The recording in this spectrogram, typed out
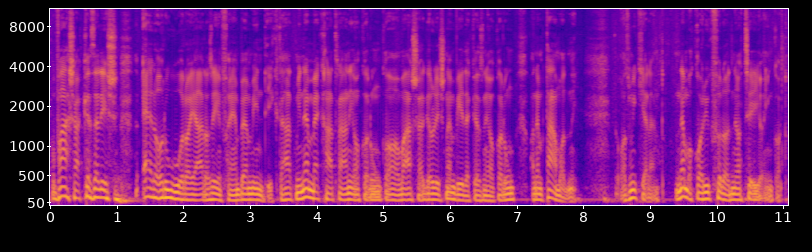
a válságkezelés erre a rúgóra jár az én fejemben mindig. Tehát mi nem meghátrálni akarunk a válság elől, és nem védekezni akarunk, hanem támadni. Az mit jelent? Nem akarjuk föladni a céljainkat.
